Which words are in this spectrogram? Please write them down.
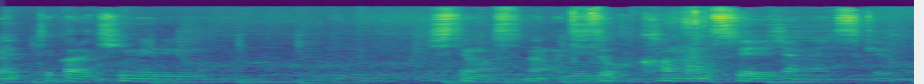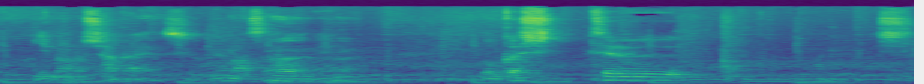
えてから決めるようにしてます。なんか持続可能性じゃないですけど。今の社会ですよねまさはいにね、僕が知ってる知っ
